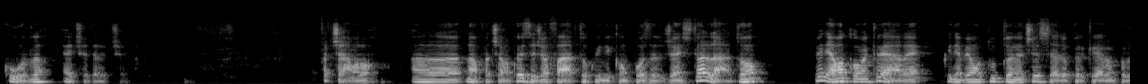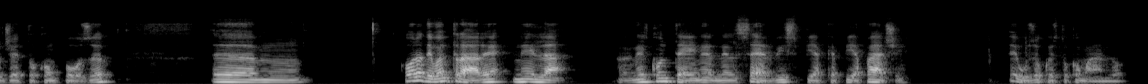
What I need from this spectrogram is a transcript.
curl, eccetera, eccetera. Facciamolo. Uh, no, facciamo, questo è già fatto, quindi Composer è già installato. Vediamo come creare, quindi abbiamo tutto il necessario per creare un progetto Composer. Um, ora devo entrare nella, uh, nel container, nel service PHP Apache e uso questo comando.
